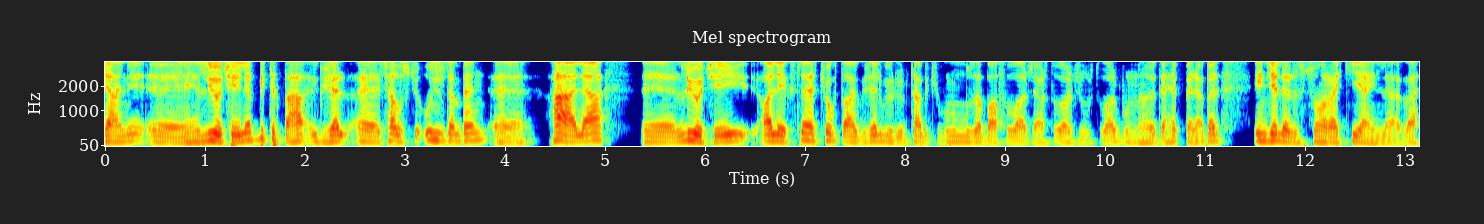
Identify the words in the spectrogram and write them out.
Yani e, Liuche ile bir tık daha güzel e, çalıştı. O yüzden ben e, hala e, Liuche'yi Alex'le çok daha güzel görüyorum. Tabii ki bunun muza buff'ı var, cartı var, curtu var. Bunları da hep beraber inceleriz sonraki yayınlarda.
